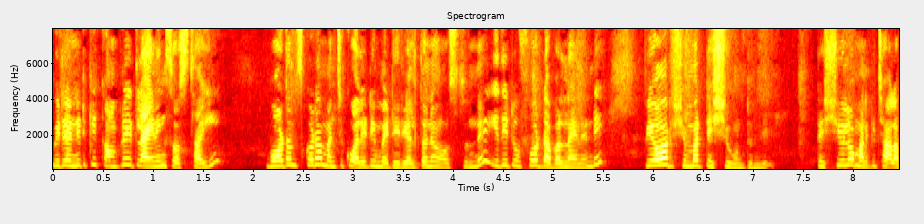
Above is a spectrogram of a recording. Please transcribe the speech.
వీటన్నిటికీ కంప్లీట్ లైనింగ్స్ వస్తాయి. బాటమ్స్ కూడా మంచి క్వాలిటీ మెటీరియల్తోనే వస్తుంది. ఇది టూ ఫోర్ డబల్ నైన్ అండి. ప్యూర్ షిమ్మర్ టిష్యూ ఉంటుంది. టిష్యూలో మనకి చాలా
